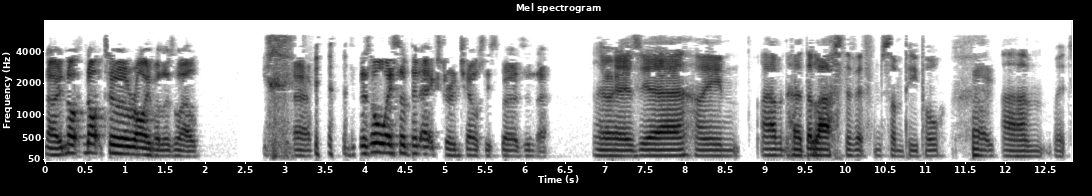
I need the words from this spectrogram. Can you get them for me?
No, not not to a rival as well. Um, there's always something extra in Chelsea Spurs, isn't there? There is, yeah. I mean, I haven't heard the last of it from some people. No. Um, which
